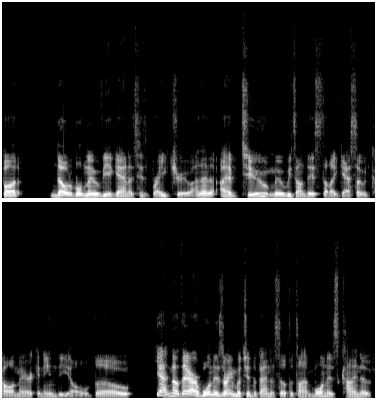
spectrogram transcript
But notable movie again as his breakthrough. And then I have two movies on this that I guess I would call American indie, although yeah, no, they are. One is very much independent still at the time. One is kind of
